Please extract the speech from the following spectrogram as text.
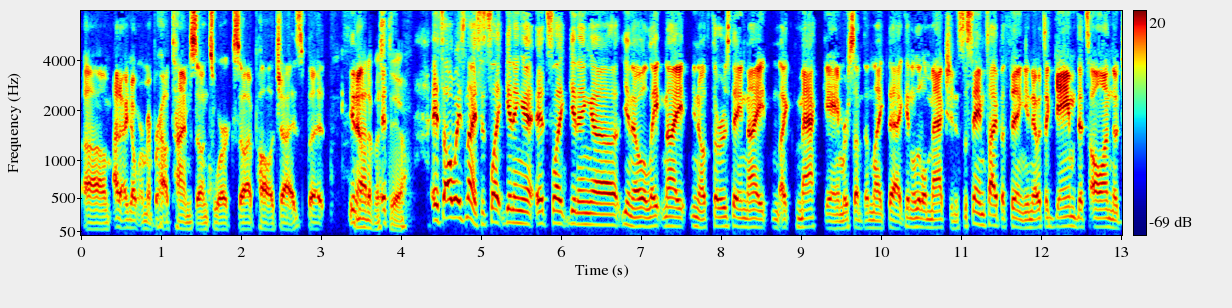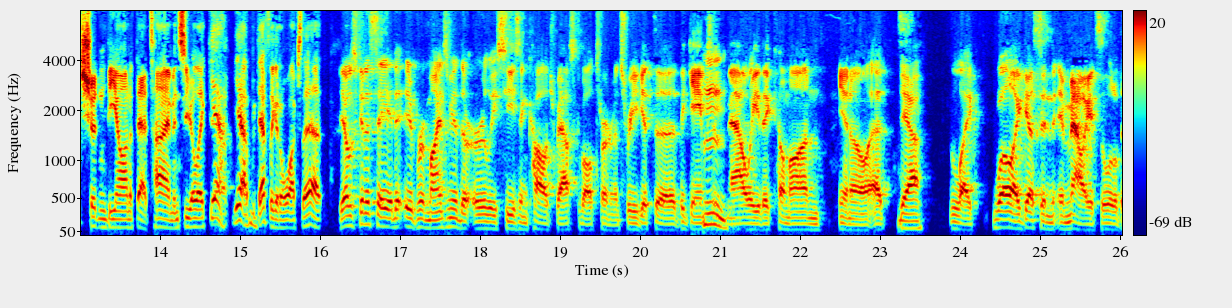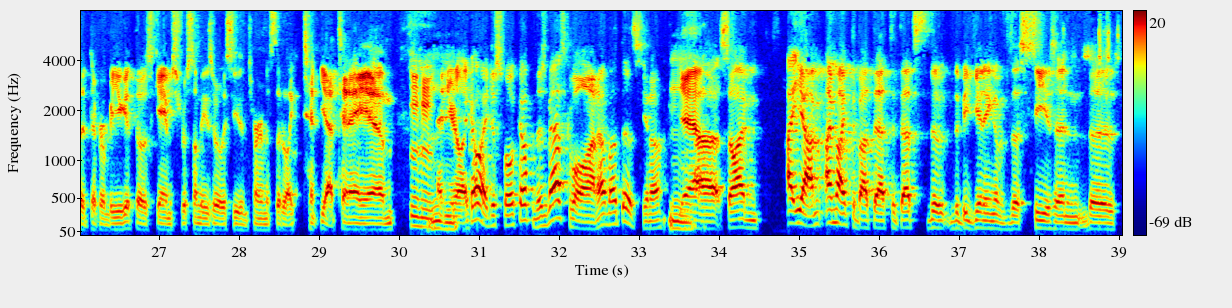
Um, I, I don't remember how time zones work, so I apologize. But you know, None of us it's, do. it's always nice. It's like getting a, it's like getting a, you know, a late night, you know, Thursday night like Mac game or something like that. Getting a little Mac action. It's the same type of thing. You know, it's a game that's on that shouldn't be on at that time, and so you're like, yeah, yeah, I'm definitely gonna watch that. yeah, I was gonna say it, it reminds me of the early season college basketball tournaments where you get the the games in Hmm. Maui. They come on, you know, at Yeah. like well, I guess in, in Maui it's a little bit different, but you get those games for some of these early season tournaments that are like 10, yeah, 10 a.m. Mhm. and you're like, oh, I just woke up and there's basketball on. How about this? You know? Mm. Yeah. Uh, so I'm, I, yeah, I'm, I'm hyped about that. That that's the the beginning of the season. The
